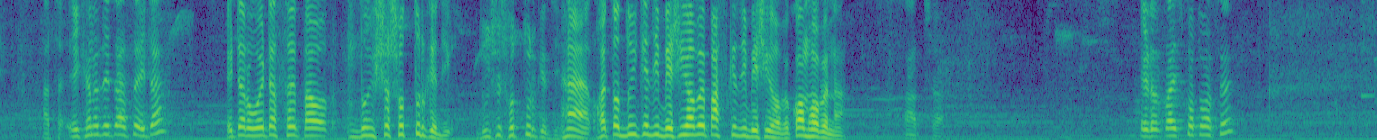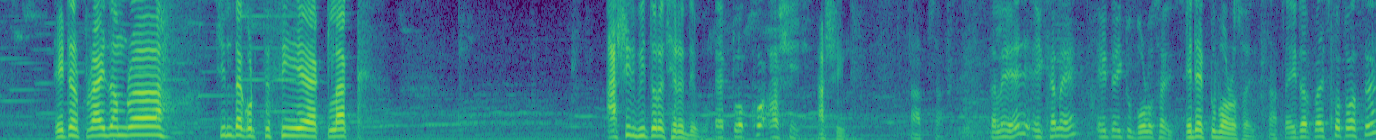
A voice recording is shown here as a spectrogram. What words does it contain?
আচ্ছা এখানে যেটা আছে এটা? এটার ওয়েট আছে তাও দুইশো সত্তর কেজি। দুইশো সত্তর কেজি? হ্যাঁ হয়তো দুই কেজি বেশি হবে পাঁচ কেজি বেশি হবে কম হবে না। আচ্ছা। এটার প্রাইস কত আছে? এটার প্রাইস আমরা চিন্তা করতেছি এক লাখ আশির ভিতরে ছেড়ে দেব। এক লক্ষ আশি। আশি। আচ্ছা তাহলে এখানে এটা একটু বড় সাইজ এটা একটু বড় সাইজ আচ্ছা এটার প্রাইস কত আছে?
